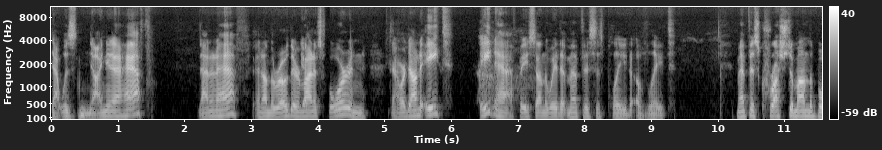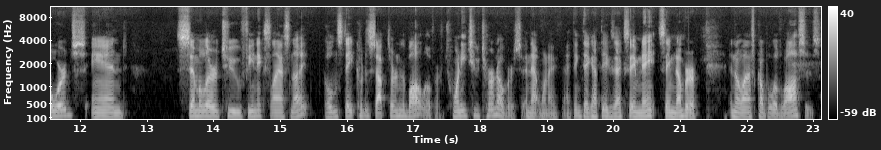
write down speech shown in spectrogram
that was nine and a half, nine and a half, and on the road they're yep. minus four, and now we're down to eight, eight and a half, based on the way that Memphis has played of late. Memphis crushed them on the boards, and similar to Phoenix last night, Golden State couldn't stop turning the ball over. 22 turnovers in that one. I, I think they got the exact same name, same number in the last couple of losses.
